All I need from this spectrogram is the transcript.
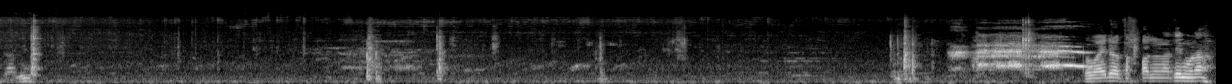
Dami. So idol, takpan na natin muna.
